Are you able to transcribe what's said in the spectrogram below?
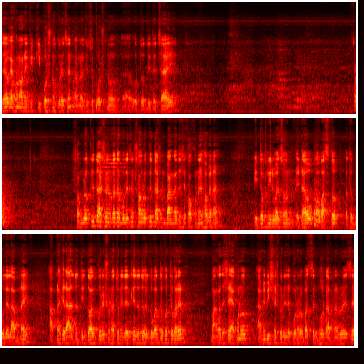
যাই হোক, এখন অনেকে কি প্রশ্ন করেছেন? আমরা কিছু প্রশ্ন উত্তর দিতে চাই। সংরক্ষিত আসনের কথা বলেছেন। সংরক্ষিত আসন বাংলাদেশে কখনোই হবে না। পৃথক নির্বাচন এটাও অবাস্তব, অত বলে লাভ নাই। আপনাকে রাজনৈতিক দল করে সনাতনীদেরকে যদি ঐক্যবদ্ধ করতে পারেন বাংলাদেশে এখনও আমি বিশ্বাস করি যে পনেরো পার্সেন্ট ভোট আপনার রয়েছে।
